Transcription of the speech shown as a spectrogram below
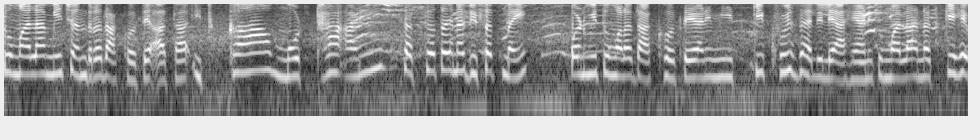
तुम्हाला मी चंद्र दाखवते. आता इतका मोठा आणि शक्यतो यांना दिसत नाही पण मी तुम्हाला दाखवते आणि मी इतकी खुश झालेली आहे आणि तुम्हाला नक्की हे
